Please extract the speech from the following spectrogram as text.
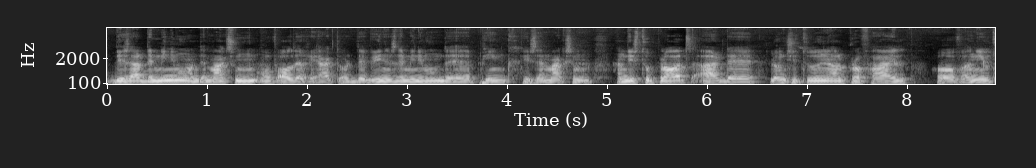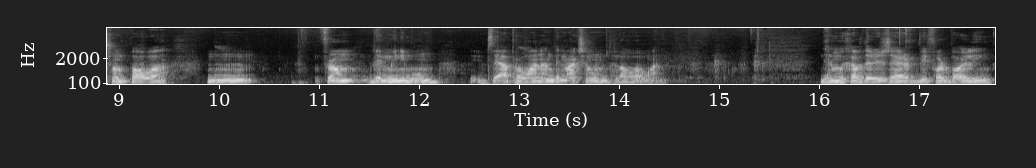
These are the minimum and the maximum of all the reactors. The green is the minimum, the pink is the maximum. And these two plots are the longitudinal profile of a neutron power mm, from the minimum, it's the upper one, and the maximum, the lower one. Then we have the reserve before boiling,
